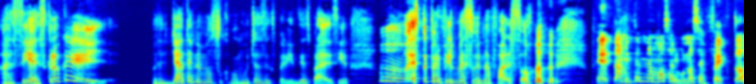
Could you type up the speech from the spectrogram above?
Así es, creo que ya tenemos como muchas experiencias para decir, "Mm, este perfil me suena falso. Eh, también tenemos algunos efectos,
